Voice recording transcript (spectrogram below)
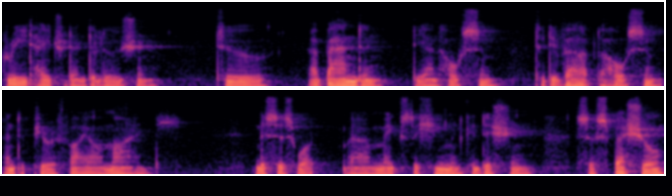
greed, hatred, and delusion to abandon the unwholesome, to develop the wholesome, and to purify our minds. This is what uh, makes the human condition so special.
